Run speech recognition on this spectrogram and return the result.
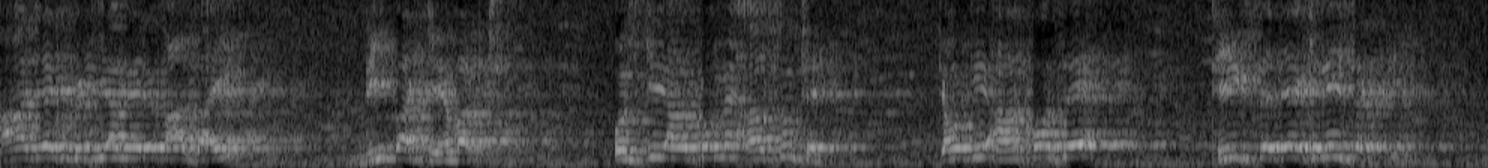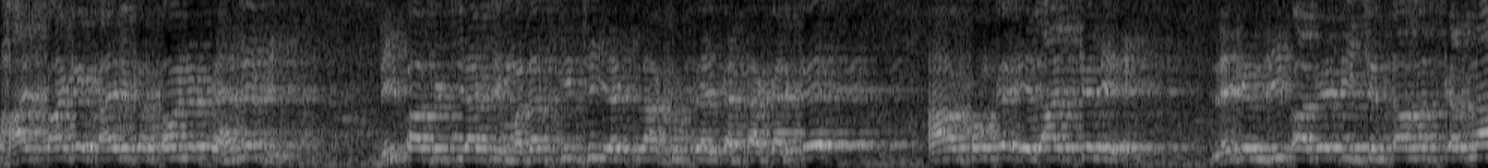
आज एक बिटिया मेरे पास आई, दीपा केवट। उसकी आँखों में आँसू थे, क्योंकि आँखों से ठीक से देख नहीं सकती। भाजपा के कार्यकर्ताओं ने पहले भी दीपा बिटिया की मदद की थी एक लाख रुपए इकट्ठा करके आँखों के इलाज के लिए। लेकिन दीपा बेटी, चिंता मत करना।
